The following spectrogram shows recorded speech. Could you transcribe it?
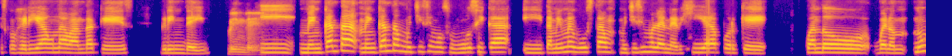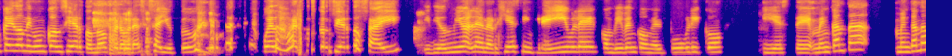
escogería una banda que es Green Day. Y me encanta, me encanta muchísimo su música y también me gusta muchísimo la energía porque cuando, bueno, nunca he ido a ningún concierto, ¿no? Pero gracias a YouTube puedo ver sus conciertos ahí y Dios mío, la energía es increíble, conviven con el público y este, me encanta, me encanta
